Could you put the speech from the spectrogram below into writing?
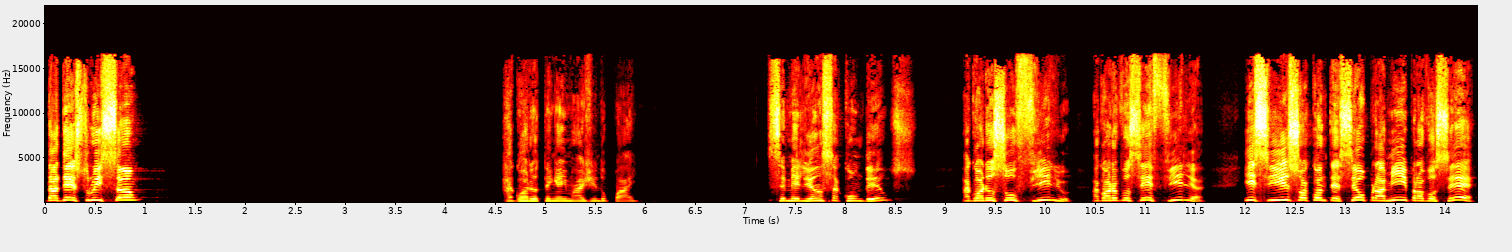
da destruição. Agora eu tenho a imagem do Pai, semelhança com Deus. Agora eu sou filho, agora você é filha. E se isso aconteceu para mim e para você,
